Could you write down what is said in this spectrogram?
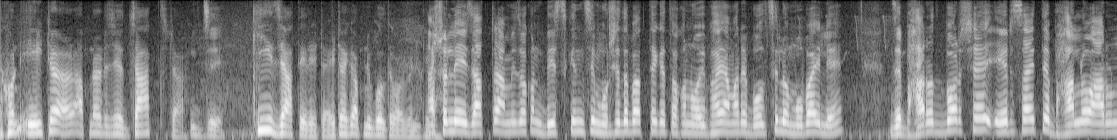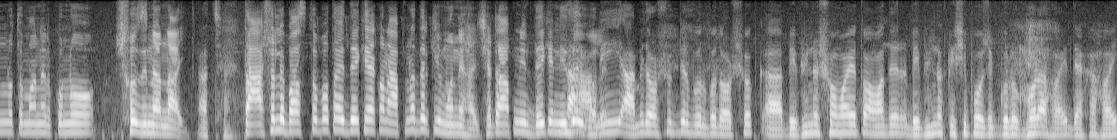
এখন এইটার আপনার যে জাতটা জি। কি জাতের এটা? এটাকে আপনি বলতে পারবেন কি আসলে এই যাত্রা আমি যখন বীজ কিনছি মুর্শিদাবাদ থেকে তখন ওই ভাই আমারে বলছিল মোবাইলে যে ভারতবর্ষে এর চাইতে ভালো আর উন্নত মানের কোনো সজিনা নাই। আচ্ছা। তা আসলে বাস্তবতায় দেখে এখন আপনাদের কি মনে হয়? সেটা আপনি দেখে নিজেই আমি বলেন। আমি দর্শকদের বলব দর্শক বিভিন্ন সময়ে তো আমাদের বিভিন্ন কৃষি প্রজেক্টগুলো ঘোরা হয়। দেখা হয়।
